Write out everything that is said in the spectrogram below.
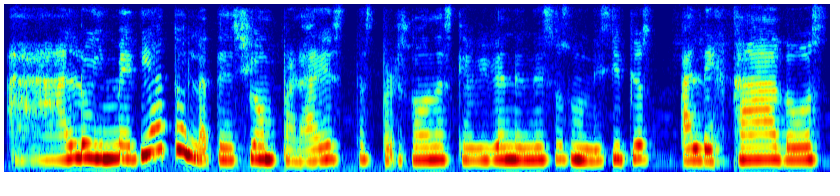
a lo inmediato en la atención para estas personas que viven en esos municipios alejados,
